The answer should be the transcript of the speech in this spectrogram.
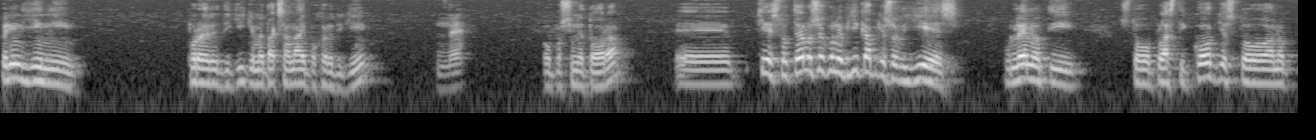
πριν γίνει προαιρετική και μετά ξανά υποχρεωτική. Ναι. Όπως είναι τώρα. Ε, και στο τέλος έχουν βγει κάποιες οδηγίες που λένε ότι στο πλαστικό και στο,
